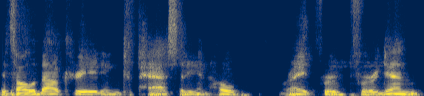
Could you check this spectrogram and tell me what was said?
it's all about creating capacity and hope right? For for again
